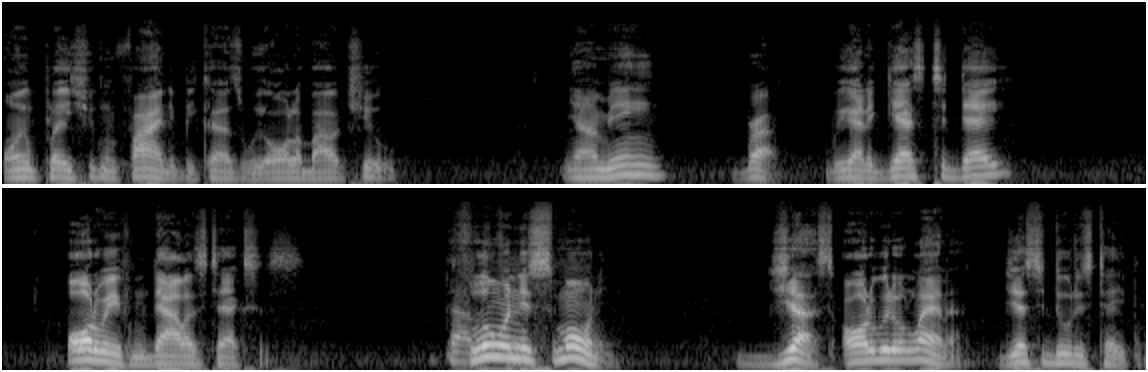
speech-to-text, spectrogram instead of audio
Only place you can find it because we're all about you. You know what I mean? Bruh, we got a guest today, all the way from Dallas, Texas. Flew in this morning, just all the way to Atlanta, just to do this taping.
